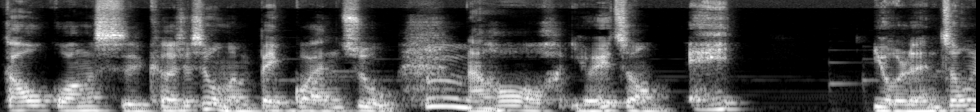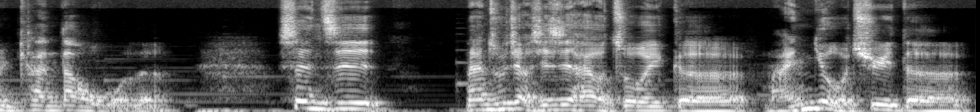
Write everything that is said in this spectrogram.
高光时刻，就是我们被关注，嗯。然后有一种哎、诶有人终于看到我了，甚至男主角其实还有做一个蛮有趣的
